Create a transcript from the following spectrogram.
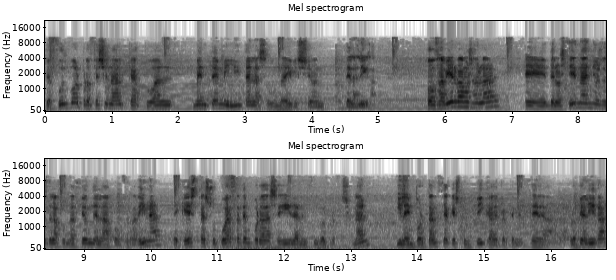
de fútbol profesional que actualmente milita en la segunda división de la liga. Con Javier vamos a hablar eh, de los 100 años desde la fundación de la Ponferradina, de que esta es su cuarta temporada seguida en el fútbol profesional y la importancia que esto implica de pertenecer a la propia liga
